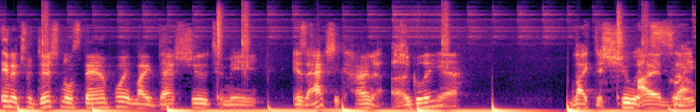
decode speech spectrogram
in a traditional standpoint, like that shoe to me is actually kind of ugly. Yeah, Like the shoe I itself,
